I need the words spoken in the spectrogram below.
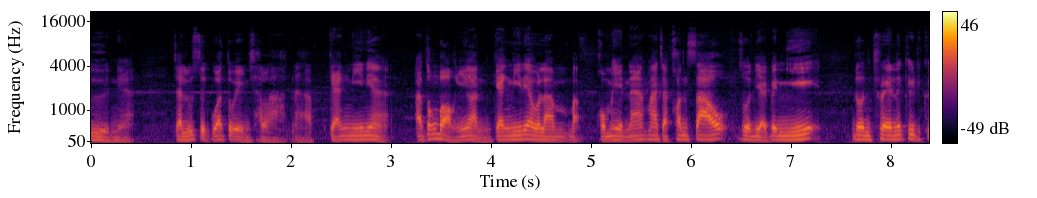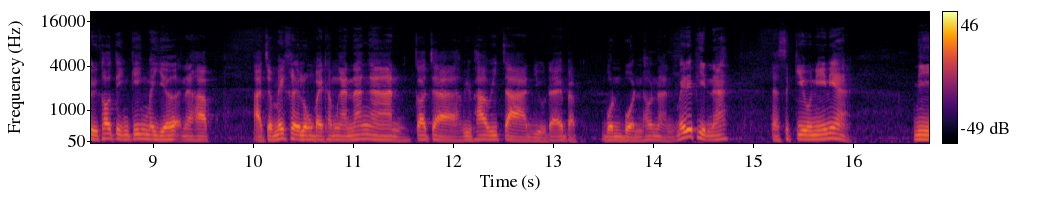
อื่นเนี่ยจะรู้สึกว่าตัวเองฉลาดนะครับ แก๊งนี้เนี่ย ต้องบอกงี้ก่อน แก๊งนี้เนี่ยเวลาผมเห็นนะ มาจาก consult ส่วนใหญ่เป็นงี้ โดน train แล้วคือคือเข้า thinking มาเยอะนะครับ อาจจะไม่เคยลงไปทำงานหน้างงาน ก็จะวิพากษ์วิจารณ์อยู่ได้แบบบนๆเท่านั้น ไม่ได้ผิดนะ แต่ skill นี้เนี่ยมี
